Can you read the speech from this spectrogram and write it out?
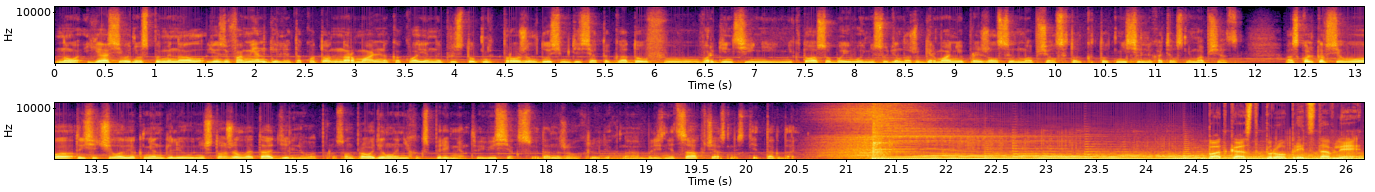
Но я сегодня вспоминал Йозефа Менгеля, так вот он нормально, как военный преступник, прожил до 70-х годов в Аргентине, никто особо его не судил, даже в Германию проезжал с сыном, общался, только тот не сильно хотел с ним общаться. А сколько всего тысяч человек Менгеле уничтожил, это отдельный вопрос. Он проводил на них эксперимент, вивисекцию, да, на живых людях, на близнецах в частности и так далее. Подкаст ПРО представляет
